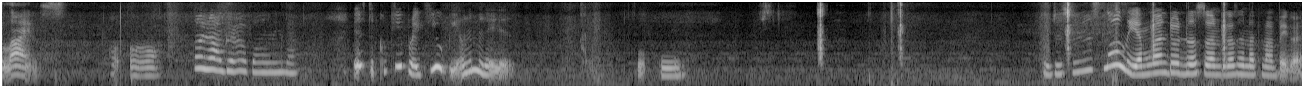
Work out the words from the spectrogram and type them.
the lines. Uh-oh. I don't that. If the cookie breaks, you'll be eliminated. Uh-oh. We'll just do slowly. I'm going to do this one because I'm not my bigger.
